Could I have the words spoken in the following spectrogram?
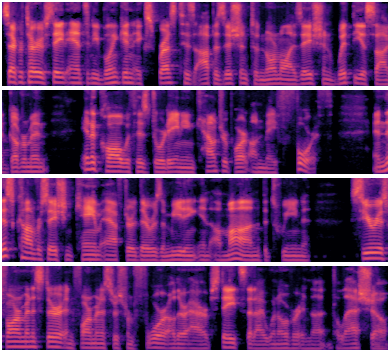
Secretary of State Antony Blinken expressed his opposition to normalization with the Assad government in a call with his Jordanian counterpart on May 4th. And this conversation came after there was a meeting in Amman between Syria's foreign minister and foreign ministers from four other Arab states that I went over in the, the last show.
